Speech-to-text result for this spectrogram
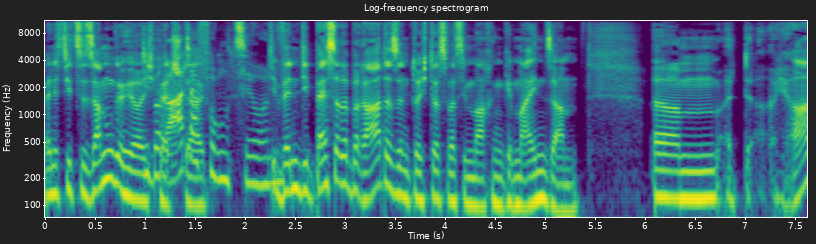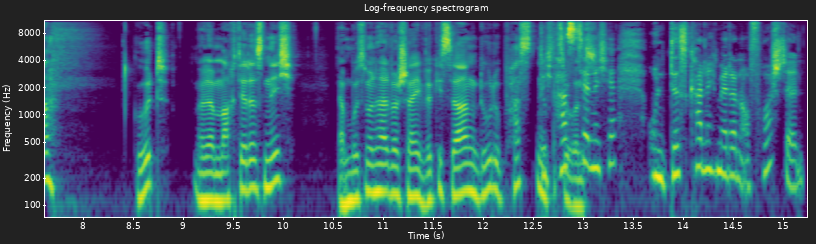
wenn es die Die Zusammengehörigkeit stärkt, Beraterfunktion. die, wenn die bessere Berater sind durch das, was sie machen, gemeinsam, ähm, ja, gut, dann macht er das nicht. Da muss man halt wahrscheinlich wirklich sagen, du, du passt Du nicht zu passt uns. ja nicht her. Und das kann ich mir dann auch vorstellen.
